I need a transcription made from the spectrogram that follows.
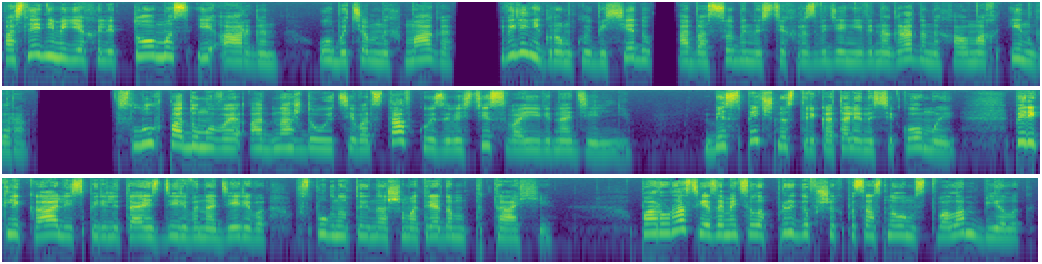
Последними ехали Томас и Арган, оба темных мага, вели негромкую беседу об особенностях разведения винограда на холмах Ингора, вслух подумывая однажды уйти в отставку и завести свои винодельни. Беспечно стрекотали насекомые, перекликались, перелетая с дерева на дерево, вспугнутые нашим отрядом птахи. Пару раз я заметила прыгавших по сосновым стволам белок.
